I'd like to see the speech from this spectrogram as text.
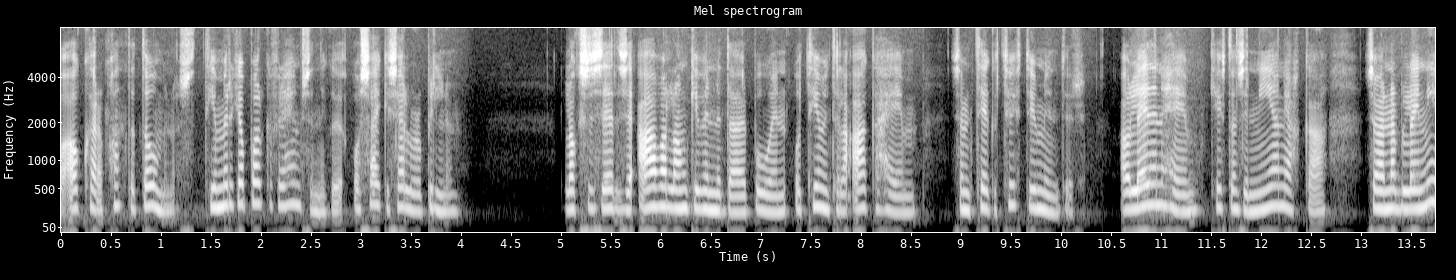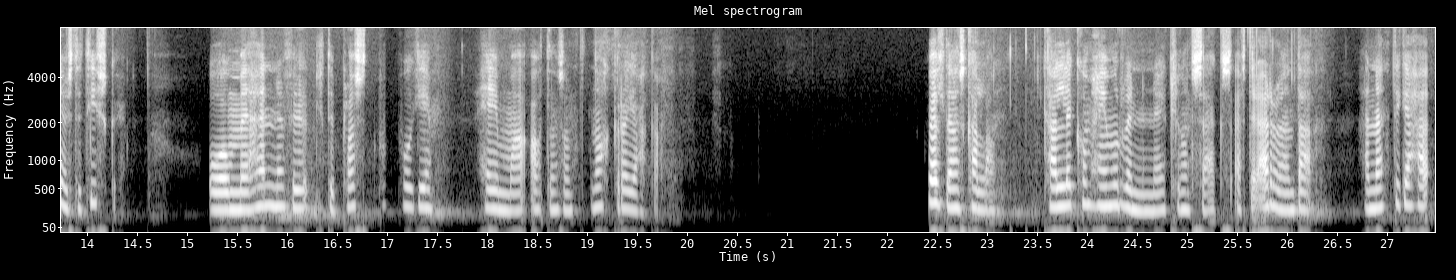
og ákvæður að panta Dominos, tímur ekki að borga fyrir heimsendingu og sækja sjálfur á bílnum. Loksis er þessi afar langi vinnudagur búinn og tími til að aka heim sem tekur 20 mínútur. Á leiðinu heim kipti hann sér nýjan jakka sem var nefnilega í nýjustu tísku og með henni fylgdu plastpóki heima átt hann samt nokkra jakka. Kvöldi hans Kalla. Kalli kom heim úr vinnunni klukkan 6 eftir erfiðan dag. Hann nefndi ekki að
